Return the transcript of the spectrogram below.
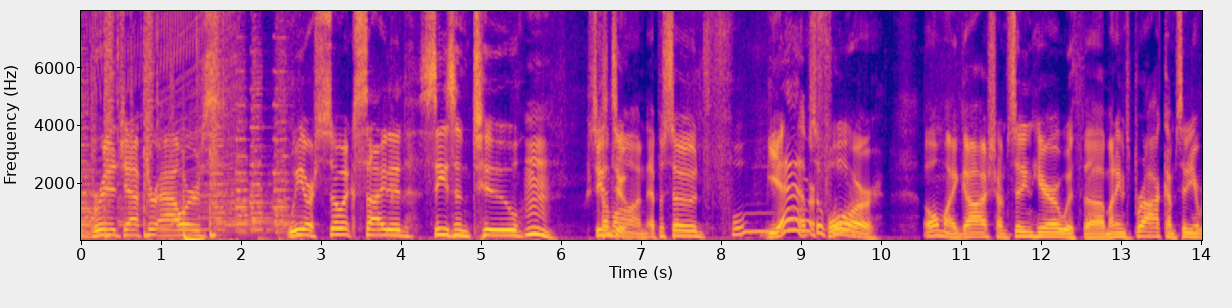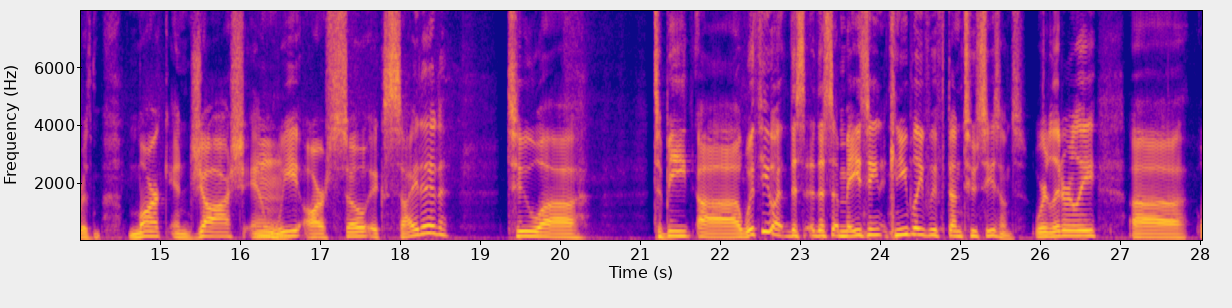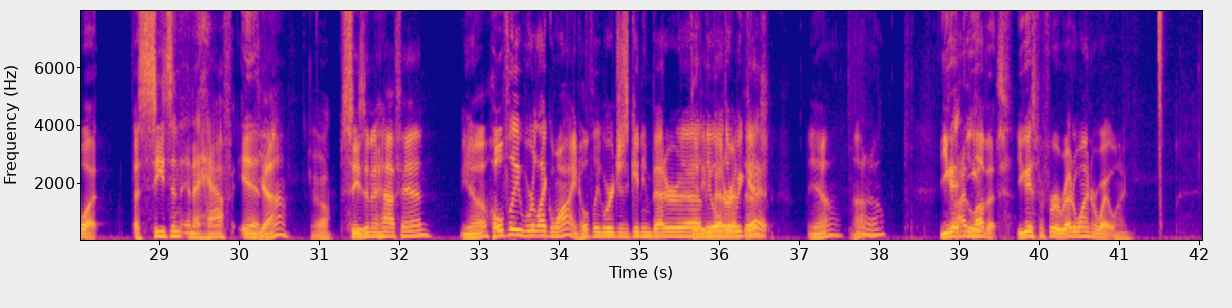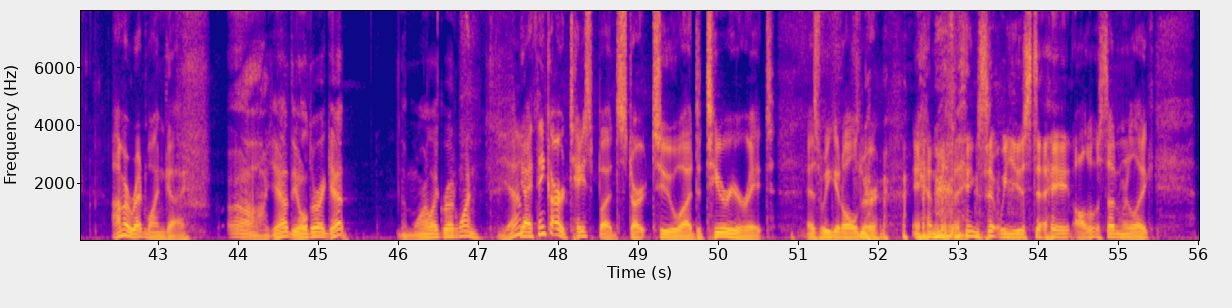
back. This is the Bridge After Hours. We are so excited. Season two. Season Come two. on, episode four. Yeah, episode four. Oh my gosh, I'm sitting here with uh, my name's Brock. I'm sitting here with Mark and Josh, and Hmm. we are so excited to uh, to be uh, with you. at This this amazing. Can you believe we've done two seasons? We're literally uh, what a season and a half in. Yeah. Yeah. Season and a half in. You know, hopefully we're like wine. Hopefully we're just getting better uh, Getting the better older at we this. get. Yeah. I don't know. You guys, I you- love it. You guys prefer red wine or white wine? I'm a red wine guy. Oh, yeah. The older I get, the more I like red wine. Yeah. Yeah, I think our taste buds start to uh, deteriorate as we get older, and the things that we used to hate, all of a sudden we're like,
